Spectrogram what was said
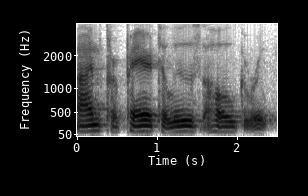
I'm prepared to lose the whole group.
